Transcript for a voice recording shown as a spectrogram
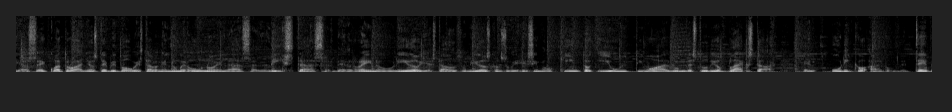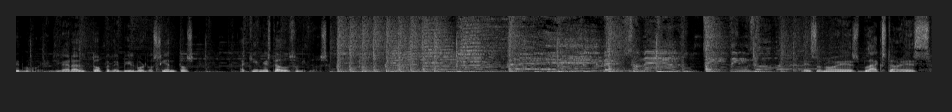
Y hace cuatro años David Bowie estaba en el número uno en las listas del Reino Unido y Estados Unidos con su vigésimo quinto y último álbum de estudio Black Star, el único álbum de David Bowie en llegar al tope de Billboard 200 aquí en Estados Unidos. Eso no es Black Star, es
